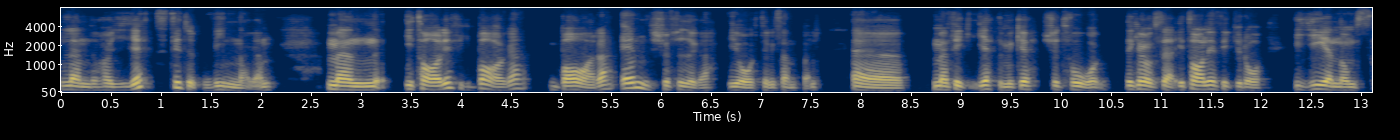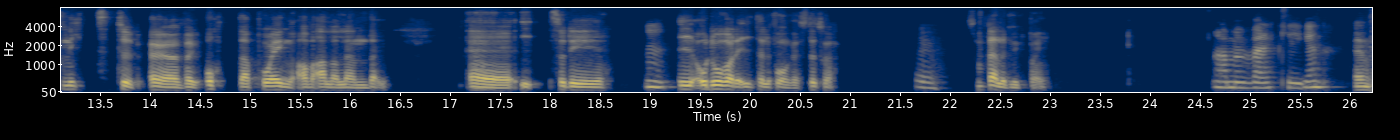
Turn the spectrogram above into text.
länder har gett till typ vinnaren. Men Italien fick bara, bara en 24 i år till exempel. Eh, men fick jättemycket 22 år. Det kan man också säga. Italien fick ju då i genomsnitt typ över åtta poäng av alla länder. Eh, i, så det, Mm. i, och då var det i telefonröster tror jag. Mm. Så väldigt mycket poäng. Ja men verkligen. Men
